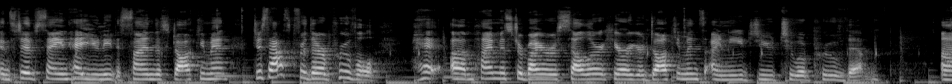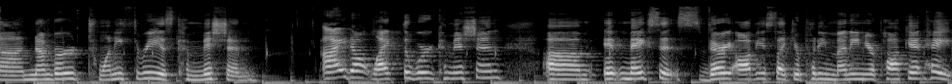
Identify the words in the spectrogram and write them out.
instead of saying, hey, you need to sign this document, just ask for their approval. Hey, um, hi, Mr. Buyer or Seller, here are your documents. I need you to approve them. Uh, number 23 is commission. I don't like the word commission. Um, it makes it very obvious like you're putting money in your pocket. Hey,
